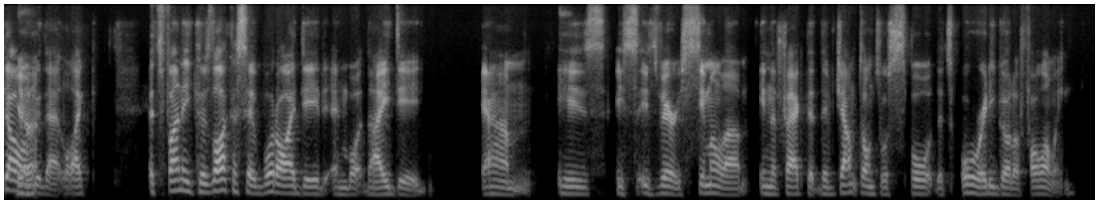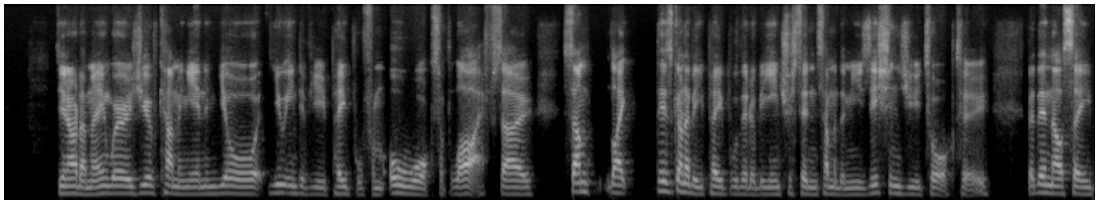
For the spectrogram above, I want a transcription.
go Yeah. on with that. Like, it's funny because, like I said, what I did and what they did, um, is is is very similar in the fact that they've jumped onto a sport that's already got a following. Do you know what I mean? Whereas you're coming in and you're you interview people from all walks of life. So some like there's going to be people that'll be interested in some of the musicians you talk to, but then they'll see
